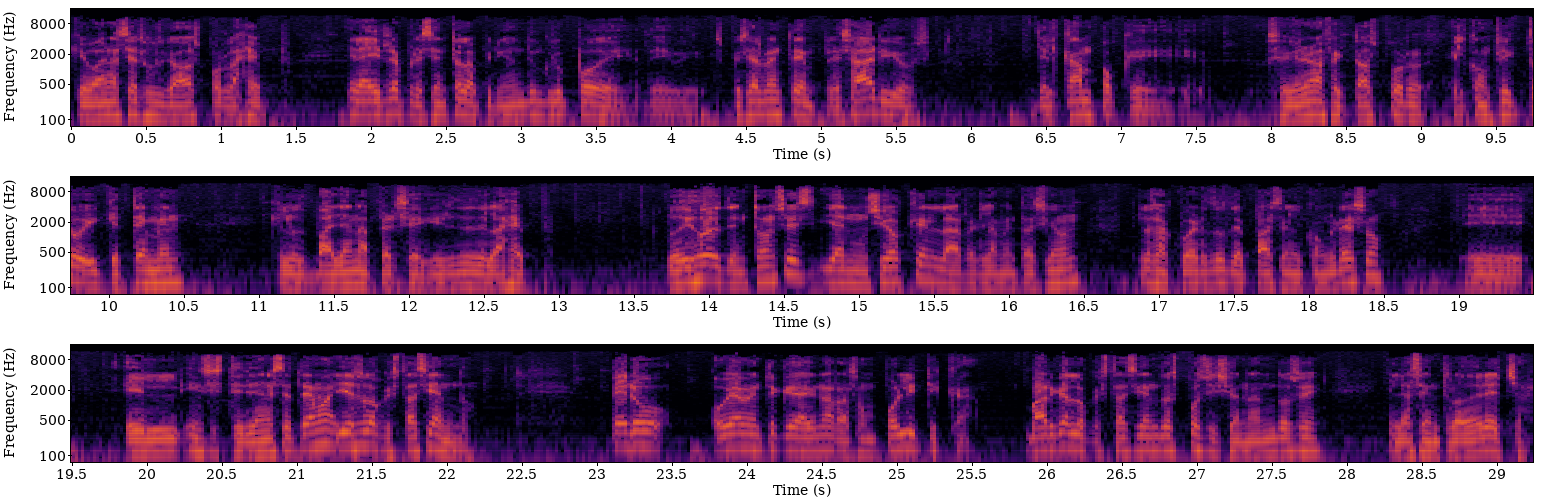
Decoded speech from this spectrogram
que van a ser juzgados por la JEP. Él ahí representa la opinión de un grupo de, de- especialmente de empresarios del campo que se vieron afectados por el conflicto y que temen que los vayan a perseguir desde la JEP. Lo dijo desde entonces y anunció que en la reglamentación los acuerdos de paz en el Congreso, eh, él insistiría en este tema y eso es lo que está haciendo. Pero obviamente que hay una razón política. Vargas lo que está haciendo es posicionándose en la centroderecha.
